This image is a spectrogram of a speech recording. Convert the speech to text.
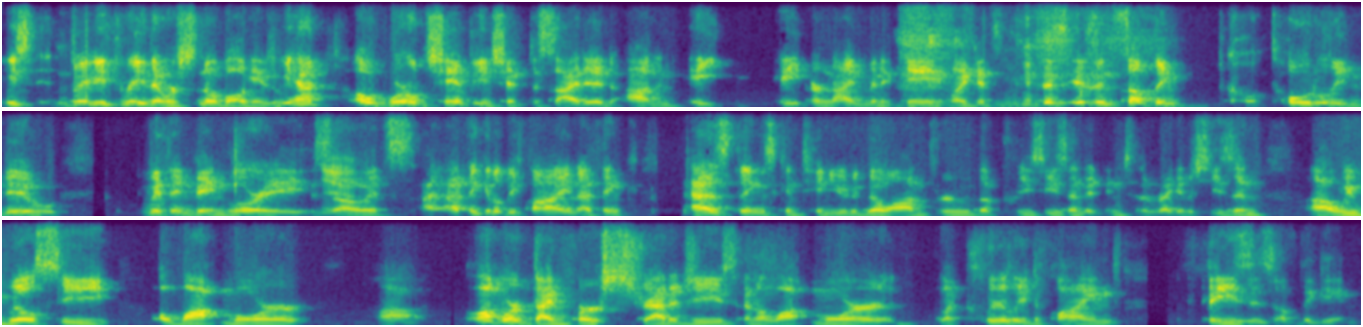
we 3v3 there were snowball games. We had a world championship decided on an eight eight or nine minute game. Like it's this isn't something co- totally new within vainglory. So it's I, I think it'll be fine. I think as things continue to go on through the preseason and into the regular season, uh, we will see a lot more, uh, a lot more diverse strategies and a lot more like clearly defined phases of the game.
